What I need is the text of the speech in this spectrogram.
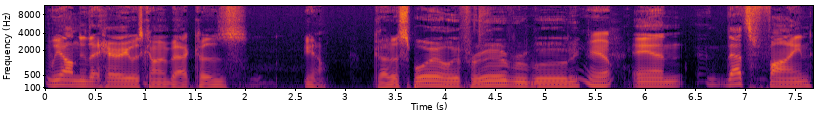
we all knew that harry was coming back because you know gotta spoil it for everybody Yeah. and that's fine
